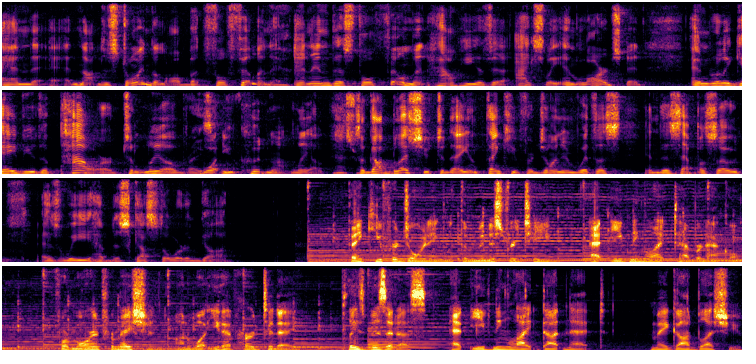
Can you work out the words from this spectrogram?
and uh, not destroying the law, but fulfilling it. Yeah. And in this fulfillment, how He has uh, actually enlarged it and really gave you the power to live Praise what you could not live. That's So. God bless you today, and thank you for joining with us in this episode as we have discussed the Word of God. Thank you for joining with the ministry team at Evening Light Tabernacle. For more information on what you have heard today, please visit us at eveninglight.net. May God bless you.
